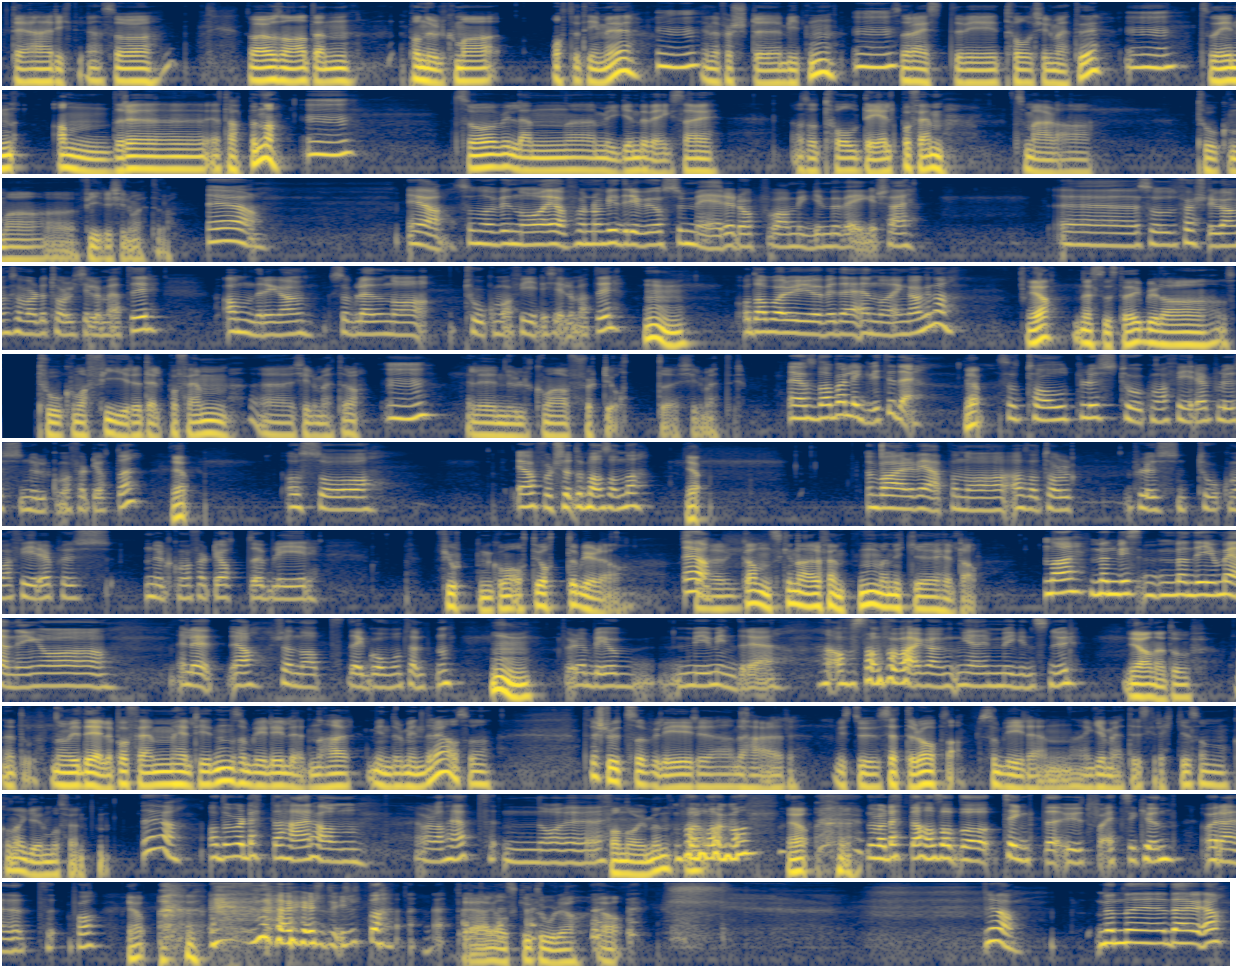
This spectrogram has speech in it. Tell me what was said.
Det er riktig. Så det var jo sånn at den på 0,8 timer Mm. i den første biten, Mm. så reiste vi tolv kilometer. Mm. Så i den andre etappen, da, Mm. så vil den eh, myggen bevege seg altså 12 delt på fem, som er da 2,4 km. Ja. Ja, så når vi nå Ja, for når vi driver og summerer opp hva myggen beveger seg uh, Så første gang så var det 12 km. Andre gang så ble det nå 2,4 km. Mm. Og da bare gjør vi det enda en gang, da. Ja, neste steg blir da altså 2,4 delt på 5 eh, km, da. Mm. Eller 0,48 km. Ja, så da bare legger vi til det. Ja. Så 12 pluss 2,4 pluss 0,48. Ja. Og så Ja, fortsetter man sånn, da. Ja. Hva er det vi er på nå? Altså 12 pluss 2,4 pluss 0,48 blir 14,88 blir det, da. Så Ja. det er ganske nære 15, men ikke helt av. Nei, men, hvis, men det gir jo mening å Eller ja, skjønne at det går mot 15. Mm. For det blir jo mye mindre avstand for hver gang myggen snur. Ja, nettopp. nettopp. Når vi deler på fem hele tiden, så blir de leddene her mindre og mindre, og så til slutt så blir eh, det her Hvis du setter det opp, da, så blir det en geometrisk rekke som konvergerer mot 15. Ja, og det var dette her han Hva var det han het? No Van Neumann. Van Neumann. Ja. Det var dette han satt og tenkte ut for ett sekund og regnet på. Ja. det er jo helt vilt, da. Det er ganske utrolig, ja. ja. Ja. Men eh, det er jo, ja,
